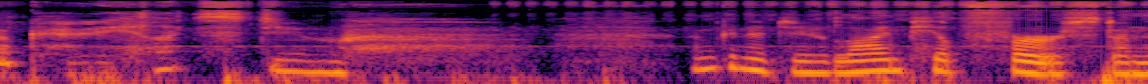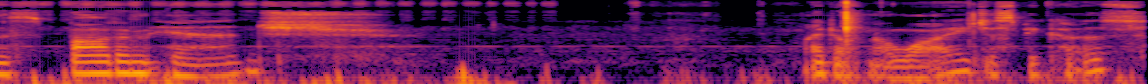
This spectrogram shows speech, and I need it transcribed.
Okay, let's do, I'm gonna do lime peel first on this bottom edge. I don't know why, just because.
